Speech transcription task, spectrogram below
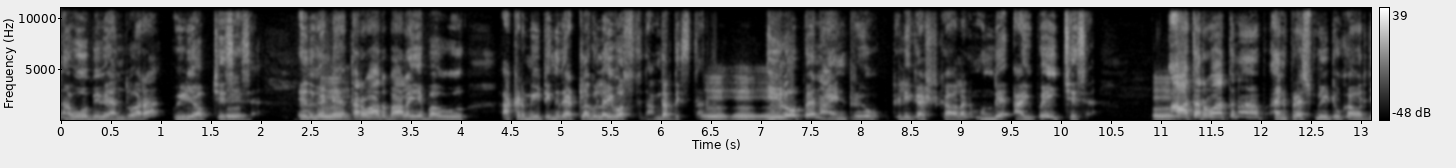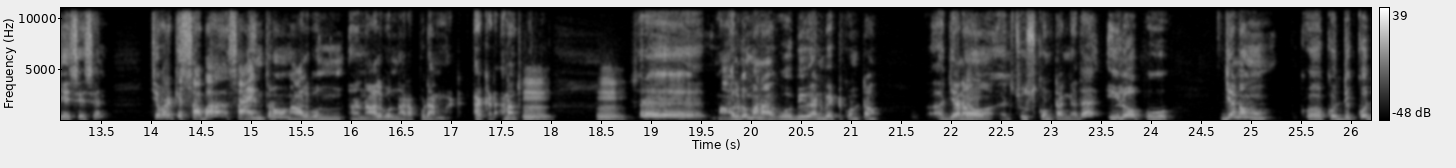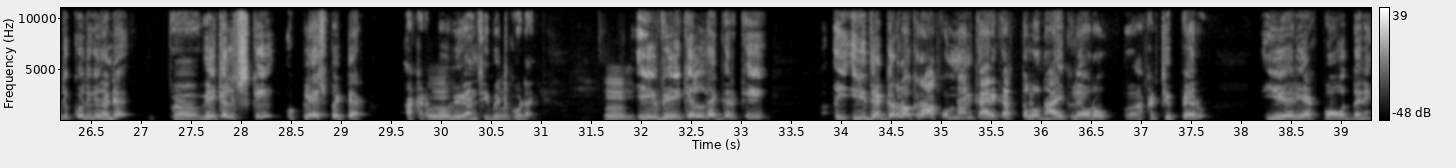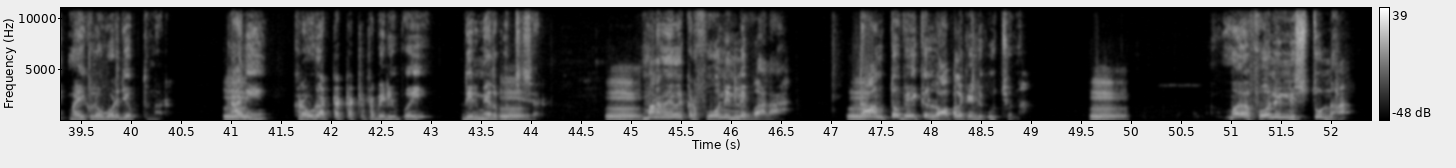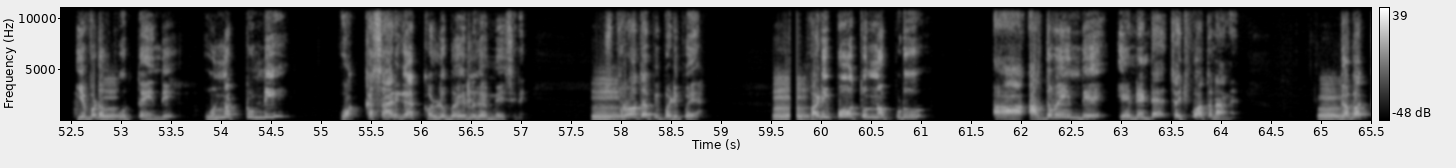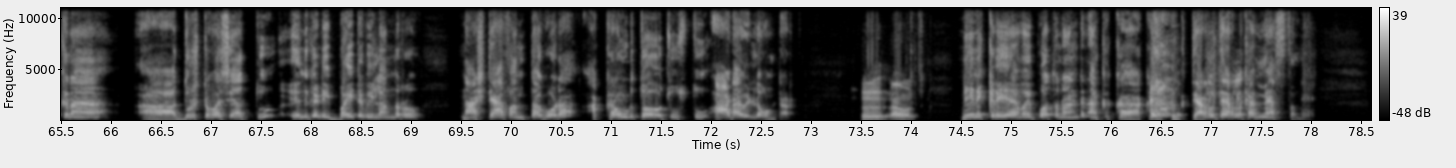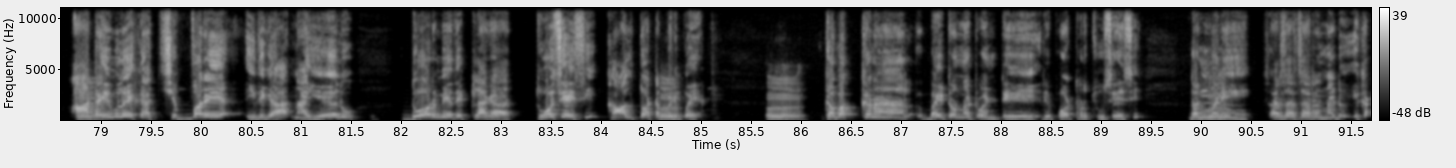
నా OB van ద్వారా video up చేసేసా. ఎందుకంటే తర్వాత బాలయ్య బాబు అక్కడ మీటింగ్ ఎట్లాగో లైవ్ వస్తుంది అందరిది ఇస్తారు. ఈ లోపే నా ఇంటర్వ్యూ టెలికాస్ట్ కావాలని ముందే ఆగిపోయి ఇచ్చేసా. ఆ తర్వాత ఆయన ప్రెస్ మీట్ కవర్ చేసేసాను. చివరికి సభ సాయంత్రం నాలుగు నాలుగున్నర అప్పుడు అనమాట అక్కడ అనంతపురం. సరే మామూలుగా మన ఓబీ వ్యాన్ పెట్టుకుంటాం. జనం చూసుకుంటాం కదా. ఈ లోపు జనం కొద్ది కొద్ది కొద్దిగా అంటే వెహికల్స్కి ఒక ప్లేస్ పెట్టారు. అక్కడ ఓబీ వ్యాన్స్ పెట్టుకోవడానికి. ఈ వెహికల్ దగ్గరికి ఈ- దగ్గరలోకి రాకుండా కార్యకర్తలు నాయకులు ఎవరో అక్కడ చెప్పారు ఈ ఏరియాకి పోవద్దని మైకులో కూడా చెప్తున్నారు. కానీ క్రౌడ్ అట్టట్టట్ట పెరిగిపోయి దీని మీదకి వచ్చేసారు మనమేమో ఇక్కడ ఫోన్ ఇన్లు ఇవ్వాలా? దాంతో వెహికల్ లోపలికి వెళ్ళి కూర్చున్నా. ఫోన్ ఇన్లు ఇస్తున్నా ఇవ్వడం పూర్తయింది. ఉన్నట్టుండి ఒక్కసారిగా కళ్ళు బైర్లు గమ్మేసినాయి ఉమ్, స్పృహ తప్పి పడిపోయా. పడిపోతున్నప్పుడు ఆ, అర్థమైంది ఏంటంటే చచ్చిపోతున్నాను. గబక్కన ఆ అదృష్టవశాత్తు ఎందుకంటే బయట వీళ్ళందరూ నా స్టాఫ్ అంతా కూడా ఆ crowd తో చూస్తూ ఆడావిడిలో ఉంటారు. నేను ఇక్కడ ఏమైపోతున్నా అంటే నాకు తెరలు తెరలు కమ్మేస్తుంది. ఆ టైంలో ఇక చివరి ఇదిగా నా ఏలు డోర్ మీద ఇట్లాగా తోసేసి కాలుతోట పడిపోయా ఉమ్, గబక్కన బయట ఉన్నటువంటి రిపోర్టర్ చూసేసి దన్మని సార్ సార్ సార్ అన్నాడు. ఇక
